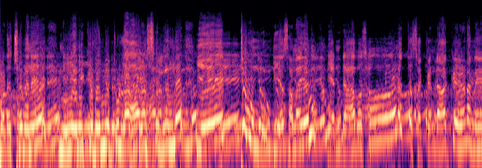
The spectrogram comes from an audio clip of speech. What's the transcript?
പടച്ചവനെ നീ എനിക്ക് തന്നിട്ടുള്ള ആയുസ്സിൽ നിന്ന് ഏറ്റവും മുന്തിയ സമയം എന്റെ അവസാനത്തെ സെക്കൻഡ് ആക്കണമേ.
